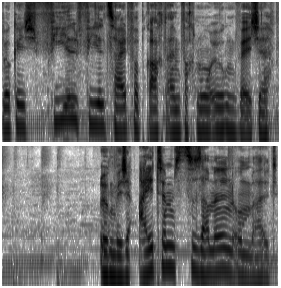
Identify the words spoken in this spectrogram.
wirklich viel, viel Zeit verbracht, einfach nur irgendwelche irgendwelche Items zu sammeln, um halt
